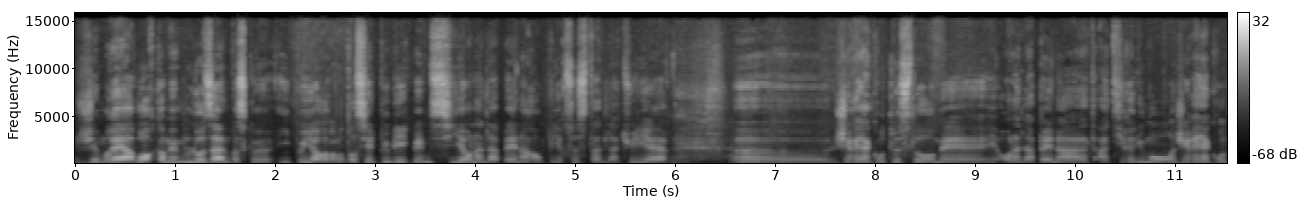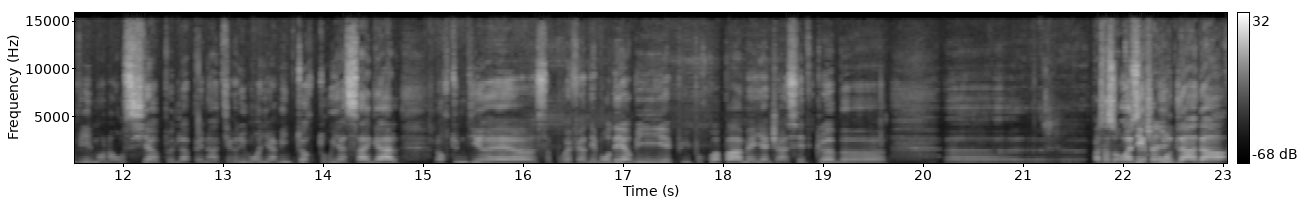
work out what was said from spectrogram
j'aimerais avoir quand même Lausanne parce qu'il peut y avoir un potentiel public, même si on a de la peine à remplir ce stade de la Tuilière. Euh, j'ai rien contre le slow, mais on a de la peine à attirer du monde. J'ai rien contre Ville, mais on a aussi un peu de la peine à attirer du monde. Il y a Winterthur, il y a Saint-Gall. Alors tu me dirais, euh, ça pourrait faire des bons derbies, et puis pourquoi pas, mais il y a déjà assez de clubs. Euh, on va dire au-delà d'art.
